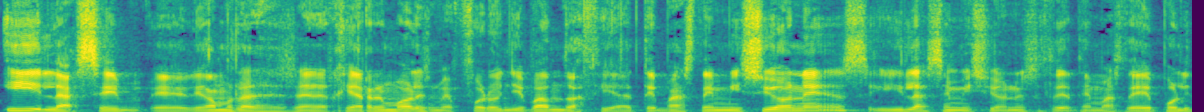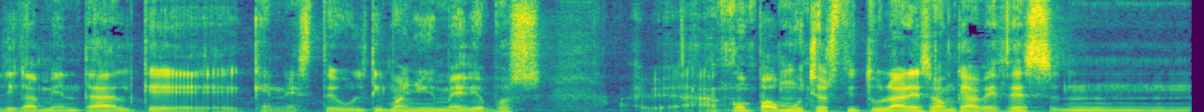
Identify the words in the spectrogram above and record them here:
Y las, digamos, las energías renovables me fueron llevando hacia temas de emisiones y las emisiones hacia temas de política ambiental que, que en este último año y medio pues han copado muchos titulares, aunque a veces mm,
